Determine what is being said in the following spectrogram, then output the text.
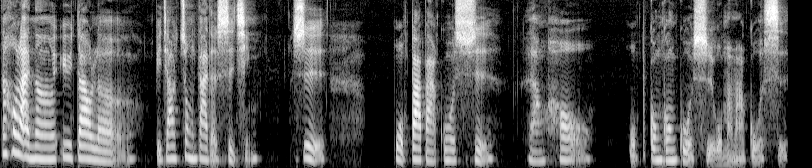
那后来呢，遇到了比较重大的事情，是我爸爸过世，然后。我公公过世，我妈妈过世，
